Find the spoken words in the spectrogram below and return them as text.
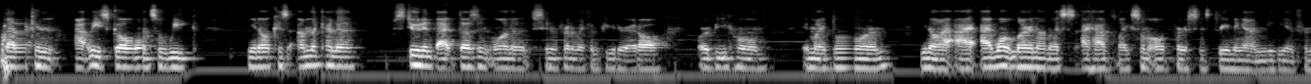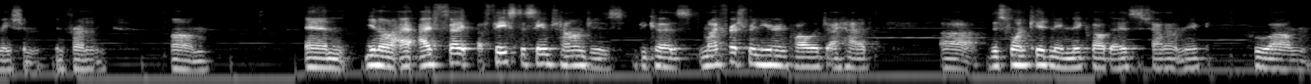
that I can at least go once a week, you know, because I'm the kind of student that doesn't want to sit in front of my computer at all or be home in my dorm. You know, I, I won't learn unless I have like some old person screaming at me the information in front of me. Um, and you know, I, I fa- faced the same challenges because my freshman year in college, I had uh, this one kid named Nick Valdez, shout out Nick, who um,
